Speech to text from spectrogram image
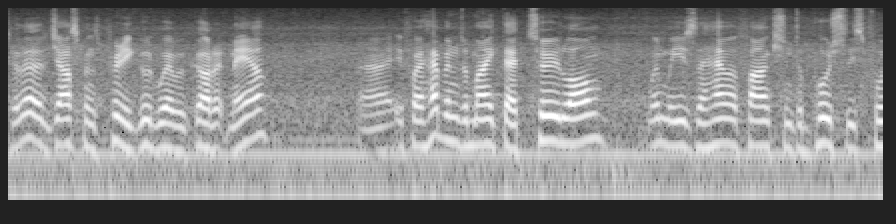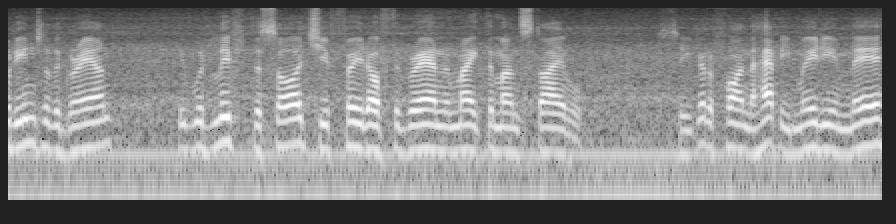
So that adjustment's pretty good where we've got it now. Uh, if I happen to make that too long, when we use the hammer function to push this foot into the ground, it would lift the side shift feet off the ground and make them unstable. So you've got to find the happy medium there,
